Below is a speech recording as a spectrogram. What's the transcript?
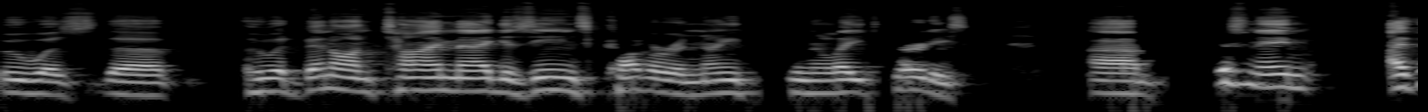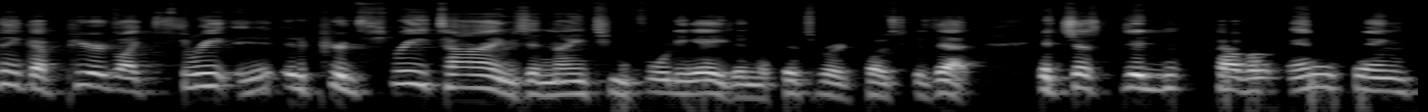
who was the who had been on Time magazine's cover in, 19, in the late 30s, um, his name I think appeared like three. It appeared three times in 1948 in the Pittsburgh Post Gazette. It just didn't cover anything.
